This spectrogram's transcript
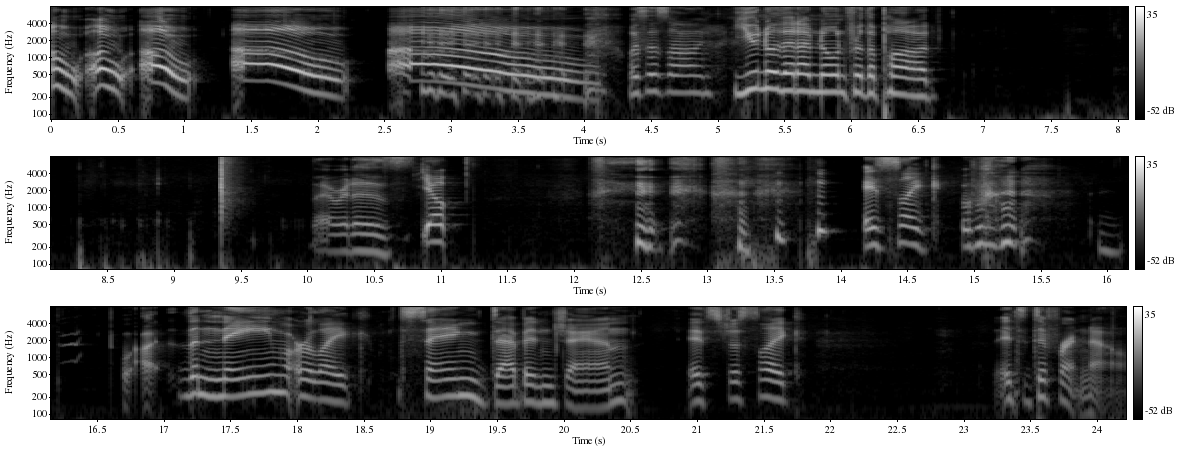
oh oh oh oh oh what's the song You know that I'm known for the pod. there it is Yep. it's like the name or like saying Deb and Jan, it's just like it's different now.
